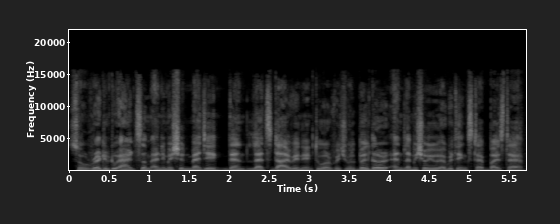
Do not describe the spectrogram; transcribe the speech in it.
So ready to add some animation magic? Then let's dive in into our visual builder and let me show you everything step by step.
